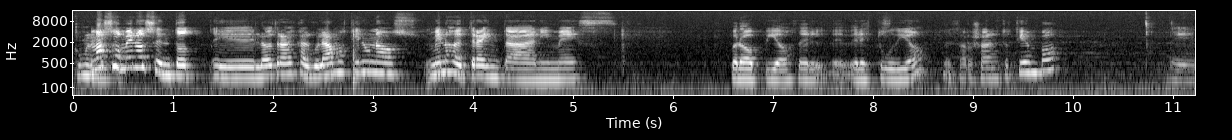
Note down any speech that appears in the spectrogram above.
¿cómo era Más que- o menos, en to- eh, la otra vez calculamos, tiene unos menos de 30 animes propios del, de- del estudio desarrollado en estos tiempos. Eh,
